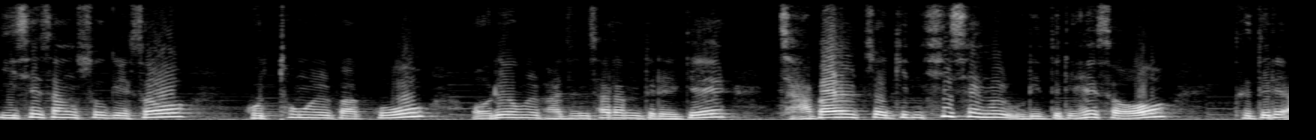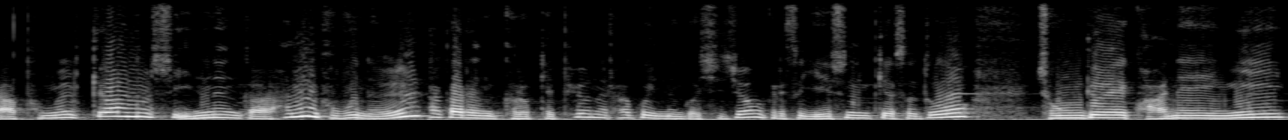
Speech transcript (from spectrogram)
이 세상 속에서 고통을 받고 어려움을 받은 사람들에게 자발적인 희생을 우리들이 해서 그들의 아픔을 껴안을 수 있는가 하는 부분을 사갈은 그렇게 표현을 하고 있는 것이죠. 그래서 예수님께서도 종교의 관행이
